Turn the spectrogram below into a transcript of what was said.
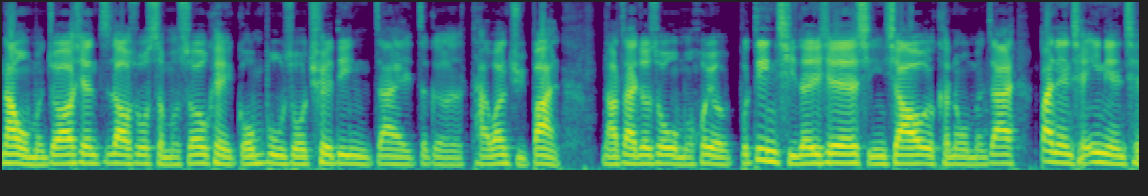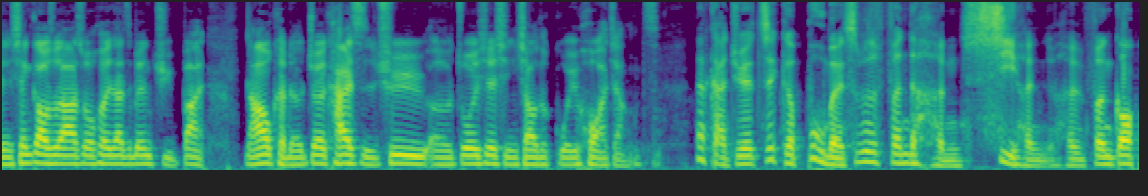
那我们就要先知道说什么时候可以公布说确定在这个台湾举办。那再就是说我们会有不定期的一些行销，可能我们在半年前、一年前先告诉他说会在这边举办，然后可能就会开始去呃做一些行销的规划这样子。那感觉这个部门是不是分得很细、很很分工？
